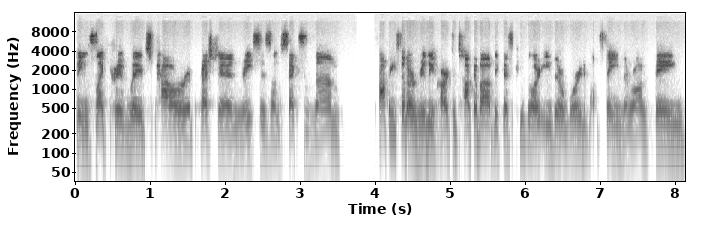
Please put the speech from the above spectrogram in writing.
things like privilege, power, oppression, racism, sexism, topics that are really hard to talk about because people are either worried about saying the wrong thing,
